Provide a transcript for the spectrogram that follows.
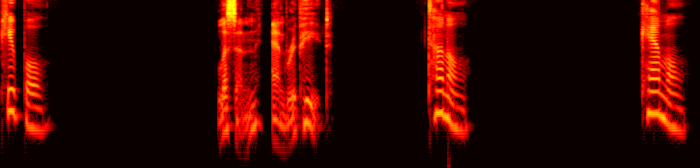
pupil, Listen and repeat. Tunnel, camel,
